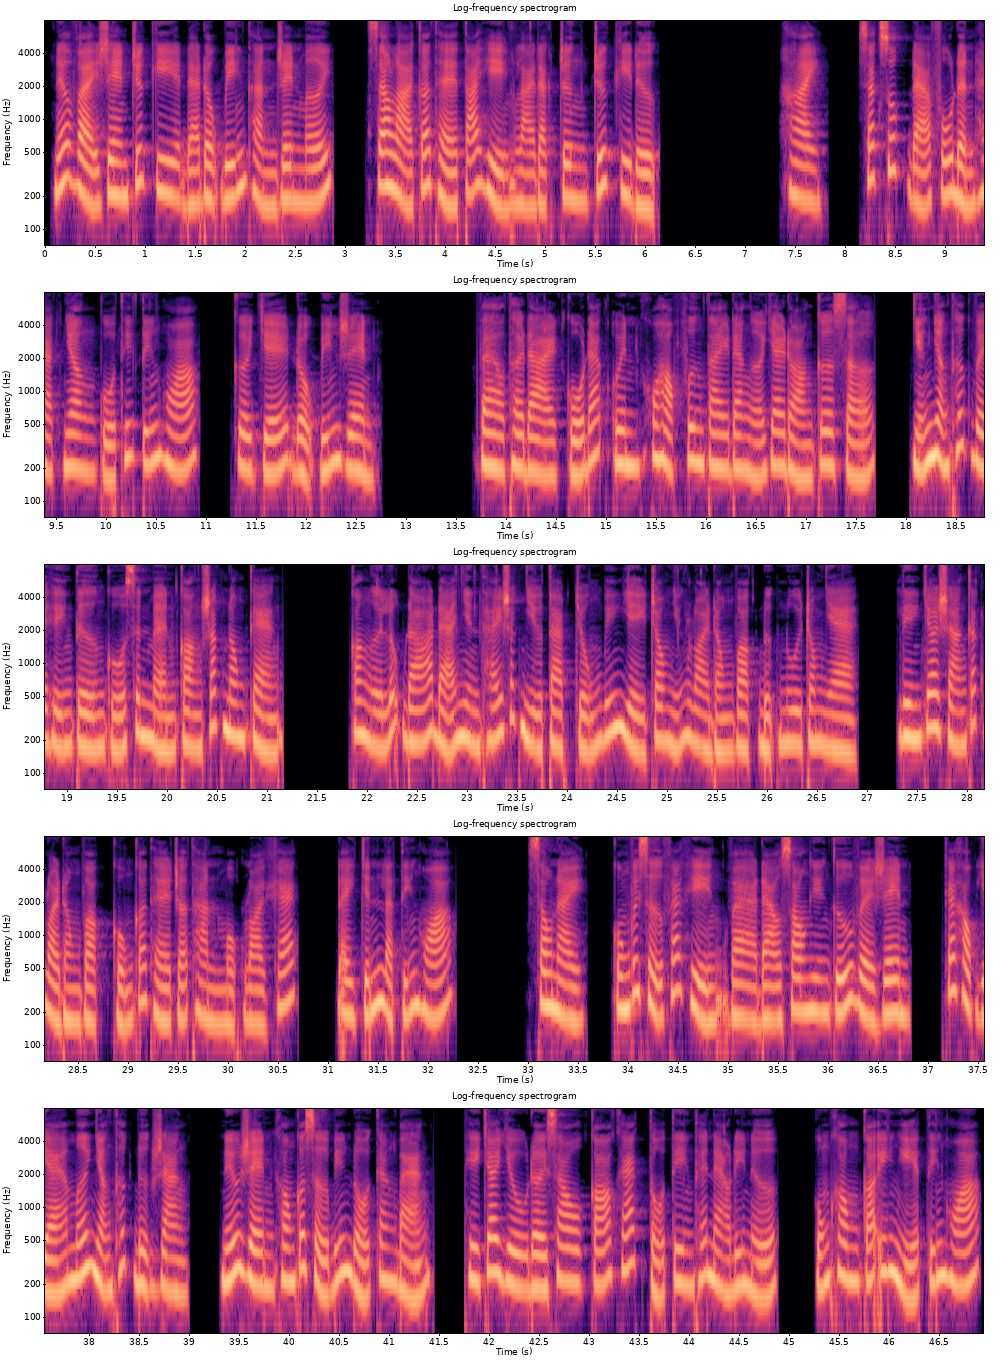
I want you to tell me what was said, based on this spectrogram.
nếu vậy gen trước kia đã đột biến thành gen mới, sao lại có thể tái hiện lại đặc trưng trước kia được? 2. xác suất đã phủ định hạt nhân của thiết tiến hóa, cơ chế đột biến gen. Vào thời đại của Darwin, khoa học phương Tây đang ở giai đoạn cơ sở, những nhận thức về hiện tượng của sinh mệnh còn rất nông cạn. Con người lúc đó đã nhìn thấy rất nhiều tạp chủng biến dị trong những loài động vật được nuôi trong nhà, liền cho rằng các loài động vật cũng có thể trở thành một loài khác. Đây chính là tiến hóa. Sau này, cùng với sự phát hiện và đào sâu nghiên cứu về gen, các học giả mới nhận thức được rằng nếu gen không có sự biến đổi căn bản, thì cho dù đời sau có khác tổ tiên thế nào đi nữa, cũng không có ý nghĩa tiến hóa.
